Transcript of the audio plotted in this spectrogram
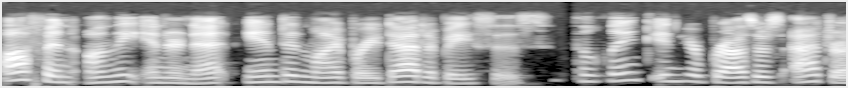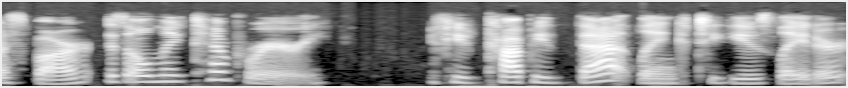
Often on the internet and in library databases, the link in your browser's address bar is only temporary. If you copied that link to use later,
